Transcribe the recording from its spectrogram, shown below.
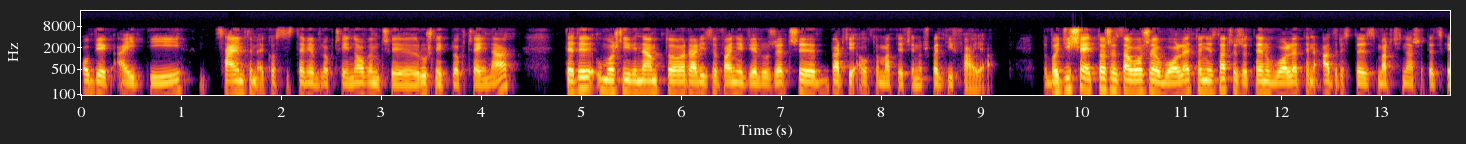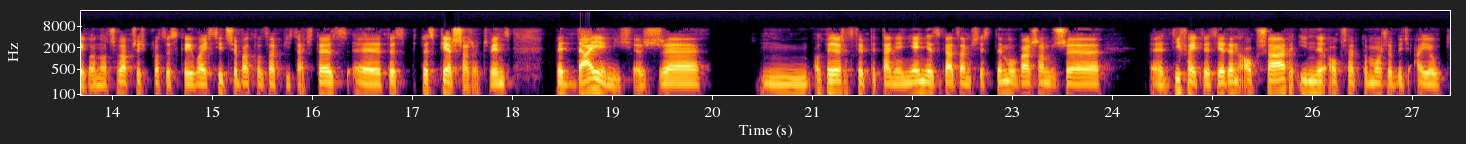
obieg ID w całym tym ekosystemie blockchainowym czy różnych blockchainach, wtedy umożliwi nam to realizowanie wielu rzeczy bardziej automatycznie, na przykład DeFi'a. No bo dzisiaj to, że założę wallet, to nie znaczy, że ten wallet, ten adres to jest Marcina Szeteckiego. No trzeba przejść proces KYC, trzeba to zapisać. To jest, e, to jest, to jest pierwsza rzecz, więc wydaje mi się, że mm, odpowiadając na Twoje pytanie, nie, nie zgadzam się z tym. Uważam, że e, DeFi to jest jeden obszar, inny obszar to może być IoT,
